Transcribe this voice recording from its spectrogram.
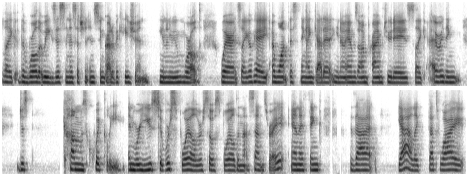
like the world that we exist in is such an instant gratification, you know what I mean, world where it's like, okay, I want this thing, I get it, you know, Amazon Prime 2 days, like everything just comes quickly and we're used to we're spoiled, we're so spoiled in that sense, right? And I think that yeah, like that's why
